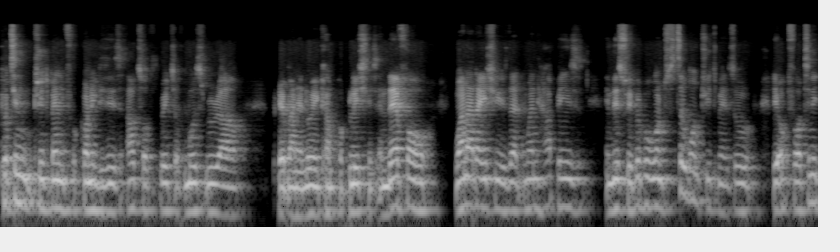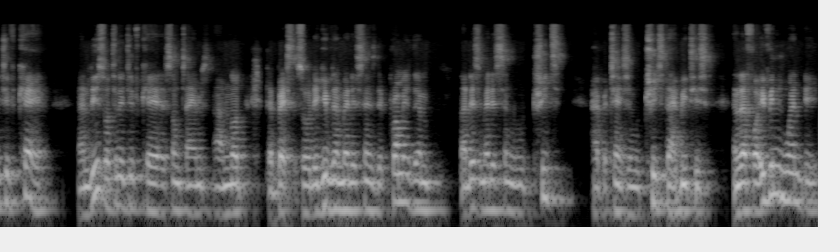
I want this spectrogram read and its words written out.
putting treatment for chronic disease out of reach of most rural, urban, and low-income populations. And therefore, one other issue is that when it happens in this way, people want still want treatment, so they opt for alternative care. And these alternative care sometimes are not the best. So they give them medicines, they promise them that this medicine will treat hypertension, will treat diabetes. And therefore, even when they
